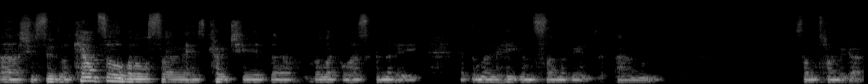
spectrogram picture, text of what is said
uh, she serves on council, but also has co-chaired the, the local HIS committee at the Mohegan Sun event um, some time ago.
